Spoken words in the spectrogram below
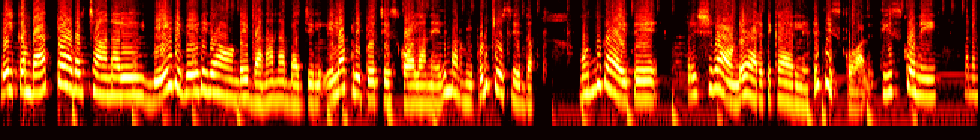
Welcome back to our channel వేడి వేడిగా ఉండే బనానా బజ్జీలు ఎలా ప్రిపేర్ చేసుకోవాలనేది మనం ఇప్పుడు చూసేద్దాం. ముందుగా అయితే ఫ్రెష్గా ఉండే అరటికాయలని అయితే తీసుకోవాలి. తీసుకొని మనం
